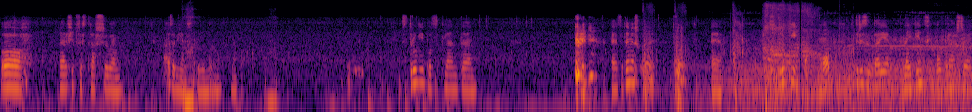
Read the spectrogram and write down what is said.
O, ale się przestraszyłem. A zabiję z tego domu. No. Z drugiej pod względem... e, Zadymiarz, który... Fu, e, drugi mob, który zadaje najwięcej obrażeń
